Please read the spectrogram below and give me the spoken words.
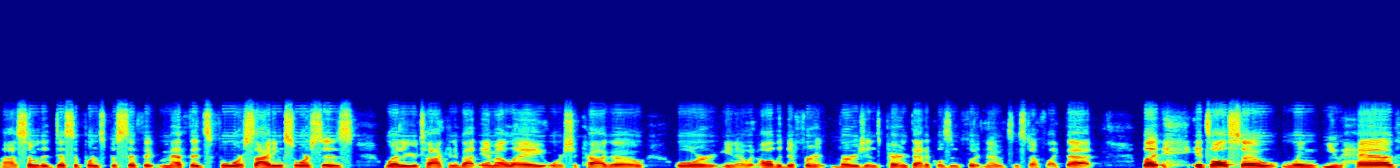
uh, some of the discipline-specific methods for citing sources, whether you're talking about MLA or Chicago or, you know, all the different versions, parentheticals and footnotes and stuff like that. But it's also when you have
